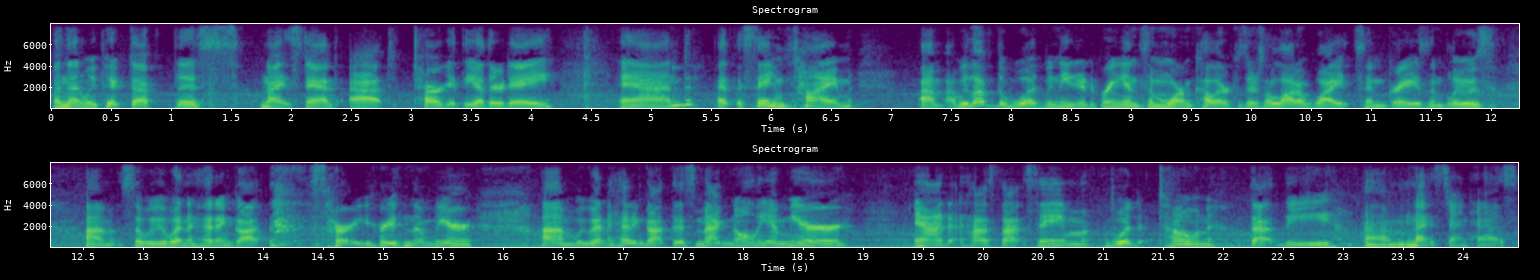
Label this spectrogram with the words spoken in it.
And then we picked up this nightstand at Target the other day. And at the same time, um, we love the wood. We needed to bring in some warm color because there's a lot of whites and grays and blues. Um, so we went ahead and got, sorry, you're in the mirror. Um, we went ahead and got this magnolia mirror and it has that same wood tone that the um, nightstand has.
